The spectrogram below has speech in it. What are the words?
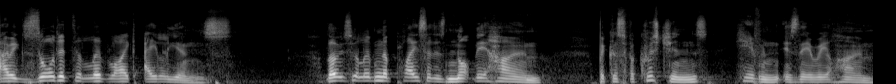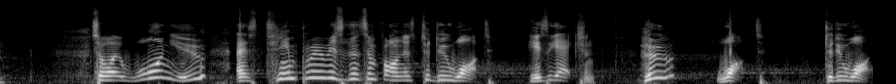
are exhorted to live like aliens. Those who live in a place that is not their home, because for Christians, heaven is their real home. So I warn you, as temporary residents and foreigners, to do what? Here's the action. Who? What? To do what?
